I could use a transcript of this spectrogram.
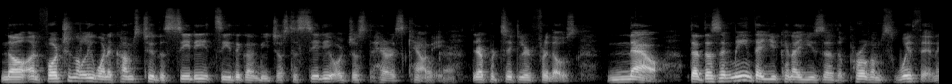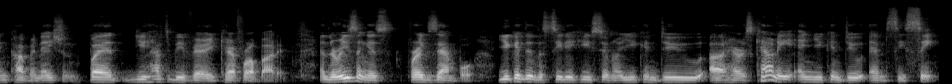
No, unfortunately, when it comes to the city, it's either going to be just the city or just Harris County. Okay. They're particular for those. Now, that doesn't mean that you cannot use other programs with it in combination, but you have to be very careful about it. And the reason is, for example, you can do the city of Houston or you can do uh, Harris County and you can do MCC.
